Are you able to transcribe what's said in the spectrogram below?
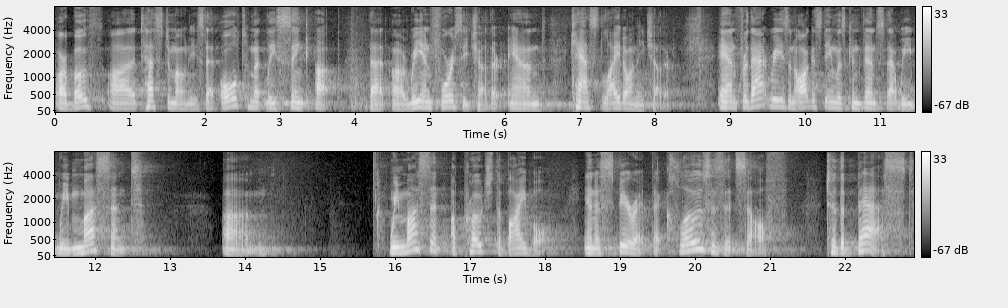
are both uh, testimonies that ultimately sync up, that uh, reinforce each other and cast light on each other. And for that reason, Augustine was convinced that we, we mustn't. Um, we mustn't approach the Bible in a spirit that closes itself to the best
